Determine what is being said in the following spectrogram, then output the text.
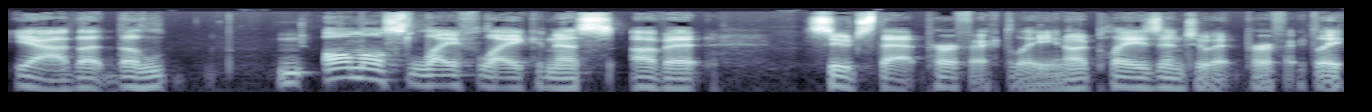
yeah, the the almost lifelikeness of it suits that perfectly. You know, it plays into it perfectly.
